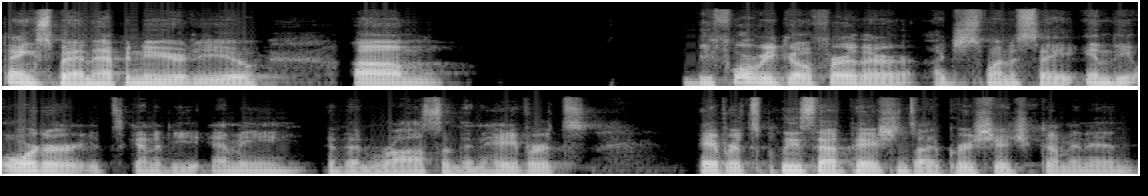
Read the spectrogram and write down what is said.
Thanks, Ben. Happy New Year to you. Um, before we go further, I just want to say in the order, it's going to be Emmy and then Ross and then Havertz. Havertz, please have patience. I appreciate you coming in.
